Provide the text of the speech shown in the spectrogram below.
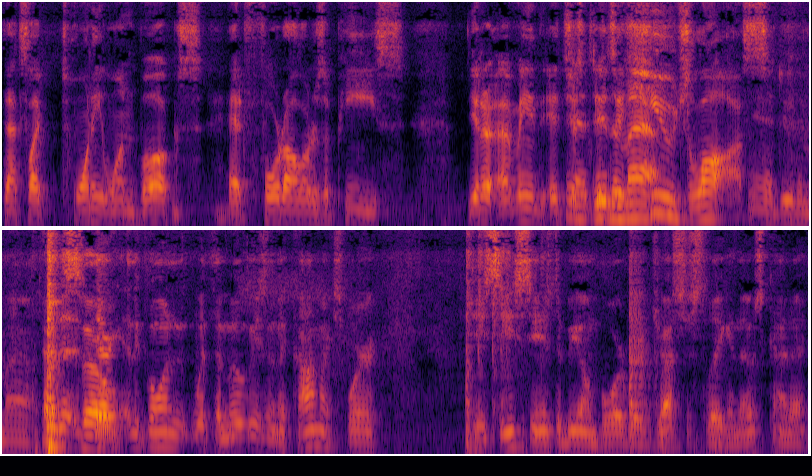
that's like 21 books at four dollars a piece. You know, I mean, it's just do it's a math. huge loss. Yeah, do the math. Well, so- they're, they're going with the movies and the comics where DC seems to be on board with Justice League and those kind of.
